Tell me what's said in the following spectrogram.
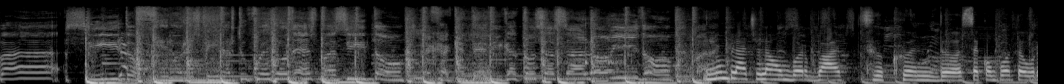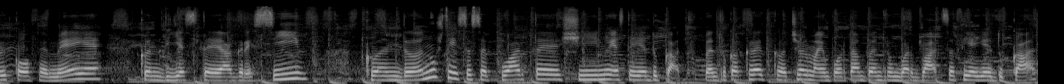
Despacito, quiero respirar tu cuello despacito. Deja que te diga cosas al oído. Nu-mi place la un bărbat când uh, se comportă urât cu o femeie, când este agresiv, când uh, nu știe să se poarte și nu este educat. Pentru că cred că cel mai important pentru un bărbat să fie educat.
